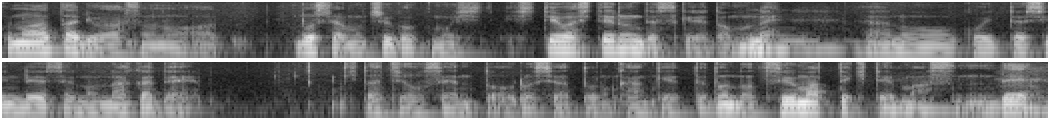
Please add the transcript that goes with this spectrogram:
この辺りはそのロシアも中国も否定はしてるんですけれどもね、うん、あのこういった新冷戦の中で北朝鮮とロシアとの関係ってどんどん強まってきてますんで、はい、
